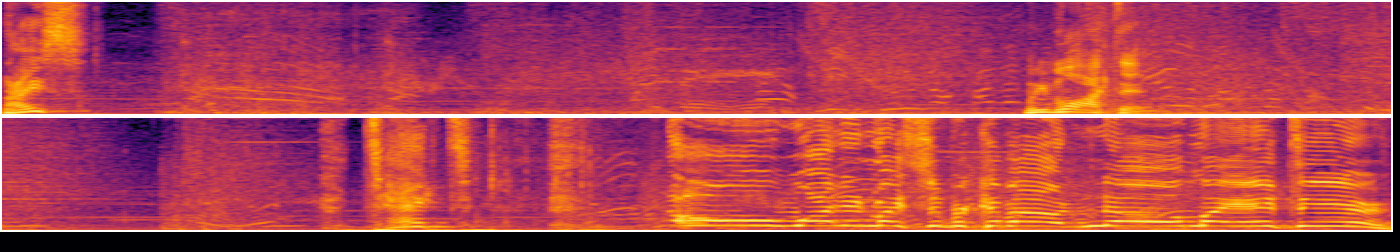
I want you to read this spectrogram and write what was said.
Nice. We blocked it. Teched. Oh, why didn't my super come out? No, my anti-air.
